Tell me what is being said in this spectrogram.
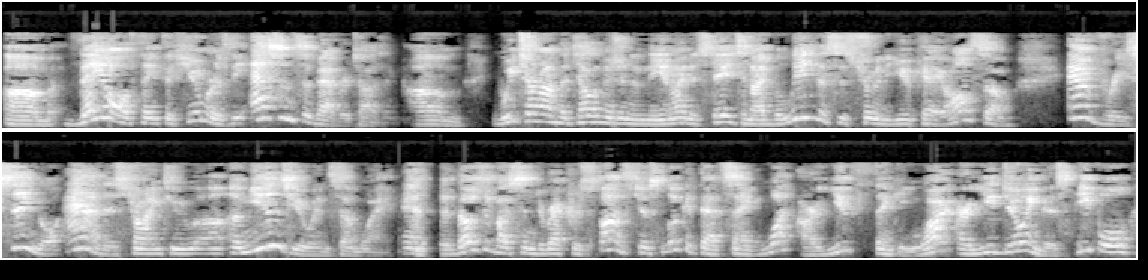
Um, they all think that humor is the essence of advertising. Um, we turn on the television in the United States, and I believe this is true in the UK also. Every single ad is trying to uh, amuse you in some way. And those of us in direct response just look at that saying, what are you thinking? Why are you doing this? People,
